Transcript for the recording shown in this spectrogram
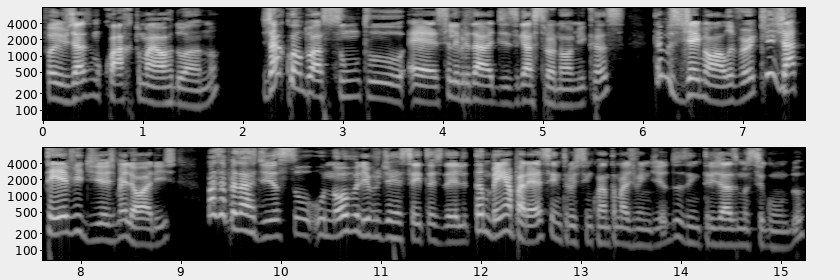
foi o 24º maior do ano. Já quando o assunto é celebridades gastronômicas, temos Jamie Oliver, que já teve dias melhores, mas apesar disso, o novo livro de receitas dele também aparece entre os 50 mais vendidos, em 32º.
